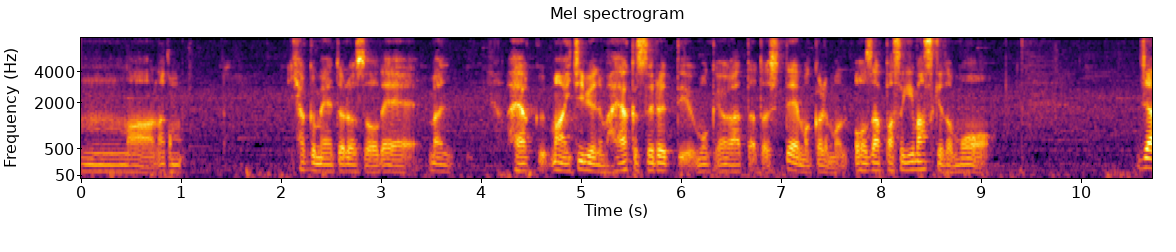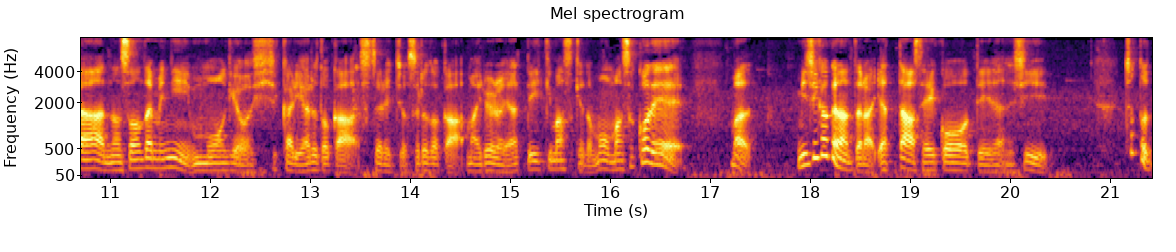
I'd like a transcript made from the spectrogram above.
うん、まあ、なんか、100メートル走で、まあ、早く、まあ1秒でも早くするっていう目標があったとして、まあこれも大雑把すぎますけども、じゃあ、そのために、もも上げをしっかりやるとか、ストレッチをするとか、まあいろいろやっていきますけども、まあそこで、まあ、短くなったら、やった、成功ってなるし、ちょっと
